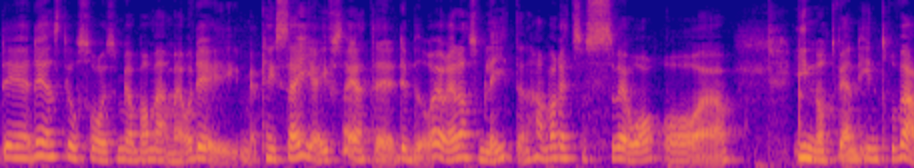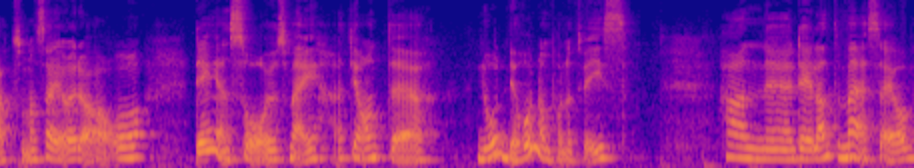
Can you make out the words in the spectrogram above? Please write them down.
Det, det är en stor sorg som jag bär med mig och det, jag kan ju säga i och för sig att det, det började jag redan som liten. Han var rätt så svår och eh, inåtvänd, introvert som man säger idag. Och det är en sorg hos mig att jag inte nådde honom på något vis. Han eh, delade inte med sig av,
